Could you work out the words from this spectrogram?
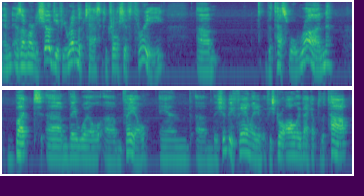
and as I've already showed you, if you run the test, Control Shift 3, um, the test will run, but um, they will um, fail, and um, they should be failing if you scroll all the way back up to the top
